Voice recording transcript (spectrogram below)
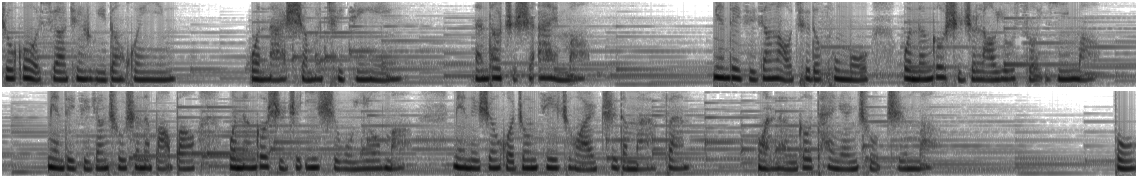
如果我需要进入一段婚姻，我拿什么去经营？难道只是爱吗？面对即将老去的父母，我能够使之老有所依吗？面对即将出生的宝宝，我能够使之衣食无忧吗？面对生活中接踵而至的麻烦，我能够泰然处之吗？不，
